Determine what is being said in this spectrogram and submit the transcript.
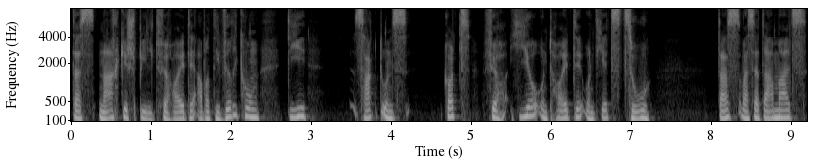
das nachgespielt für heute, aber die Wirkung, die sagt uns Gott für hier und heute und jetzt zu. Das, was er damals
